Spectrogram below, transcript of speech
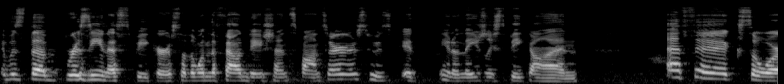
It was the Brazina speaker, so the one the foundation sponsors, who's it. You know, and they usually speak on ethics or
